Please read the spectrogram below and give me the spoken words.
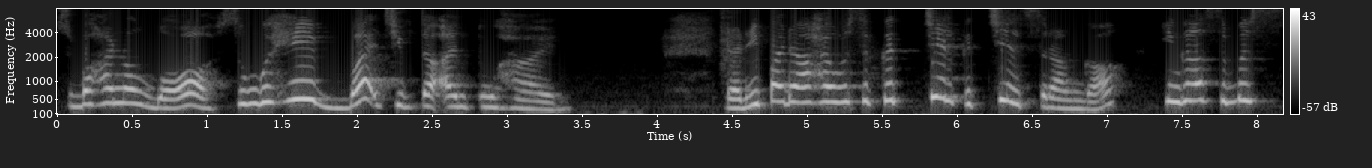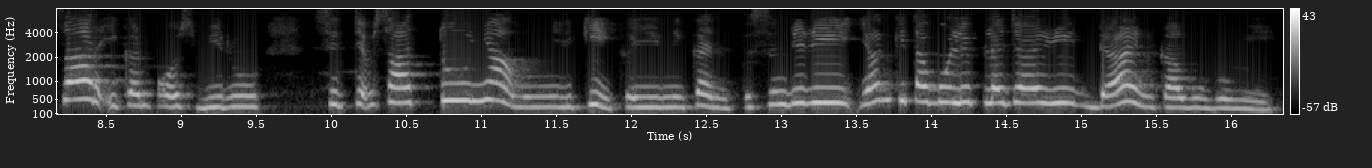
Subhanallah, sungguh hebat ciptaan Tuhan. Daripada haiwan sekecil-kecil serangga hingga sebesar ikan paus biru, setiap satunya memiliki keunikan tersendiri yang kita boleh pelajari dan kagumi.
